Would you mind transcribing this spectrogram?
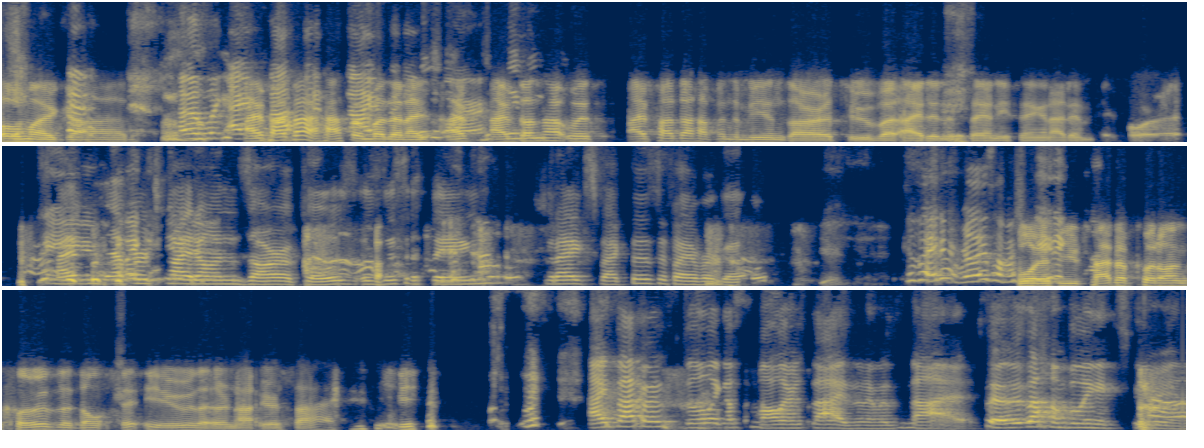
Oh my god! I was like, I have had that happen, but then I, I've, I've done that with I've had that happen to me in Zara too, but I didn't say anything and I didn't pay for it. I've never tried on Zara clothes. Is this a thing? Should I expect this if I ever go? Because I didn't realize how much. Well, if you try to put on clothes that don't fit you, that are not your size. I thought it was still like a smaller size, and it was not. So it was a humbling experience.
